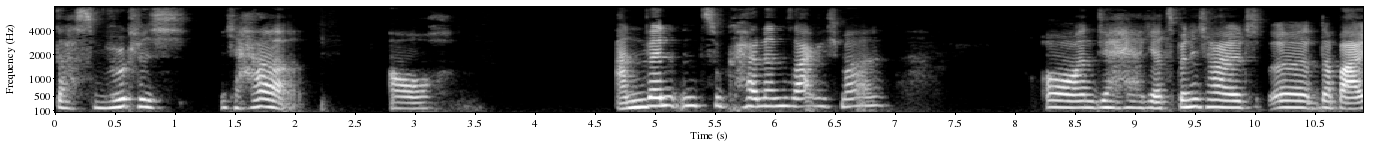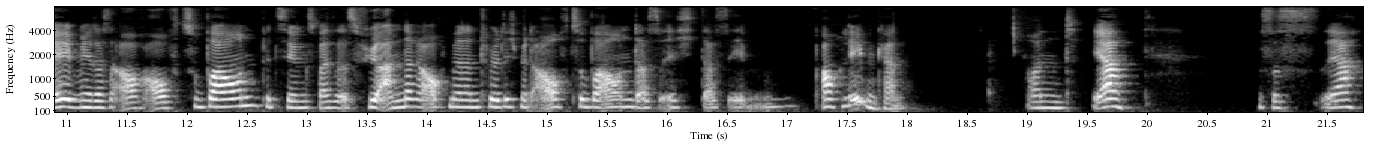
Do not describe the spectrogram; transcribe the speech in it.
das wirklich, ja, auch anwenden zu können, sage ich mal. Und ja, jetzt bin ich halt äh, dabei, mir das auch aufzubauen, beziehungsweise es für andere auch mir natürlich mit aufzubauen, dass ich das eben auch leben kann. Und ja, das ist, ja,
